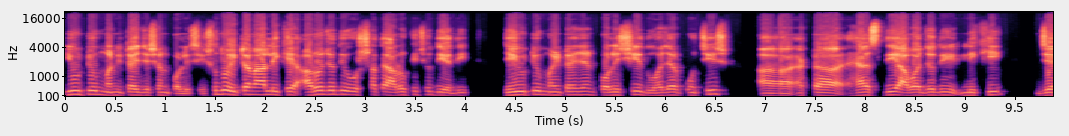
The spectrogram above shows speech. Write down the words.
ইউটিউব মনিটাইজেশন পলিসি শুধু এটা না লিখে আরও যদি ওর সাথে আরও কিছু দিয়ে দিই যে ইউটিউব মনিটাইজেশন পলিসি ২০২৫ আ একটা হ্যাশ দিয়ে আবার যদি লিখি যে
